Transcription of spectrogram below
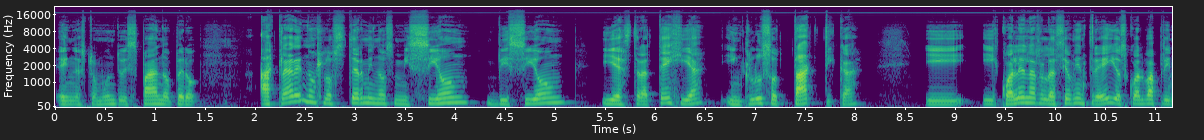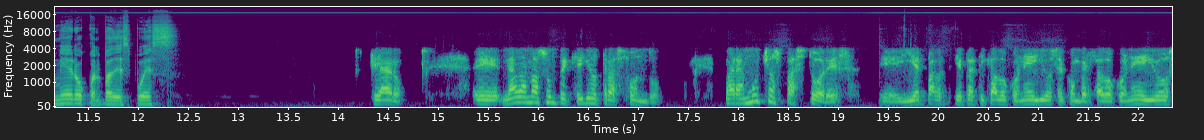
en nuestro mundo hispano. Pero aclárenos los términos misión, visión y estrategia, incluso táctica, y, cuál es la relación entre ellos, cuál va primero, cuál va después. Claro. Eh, nada más un pequeño trasfondo. Para muchos pastores, eh, y he, platicado con ellos, he conversado con ellos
